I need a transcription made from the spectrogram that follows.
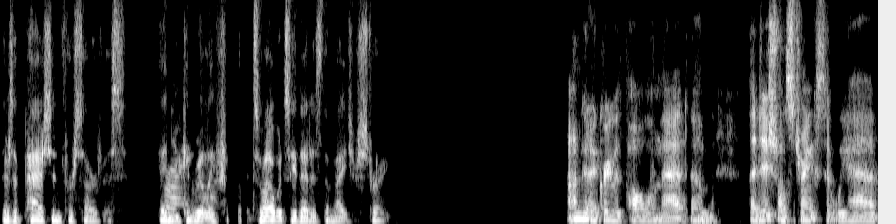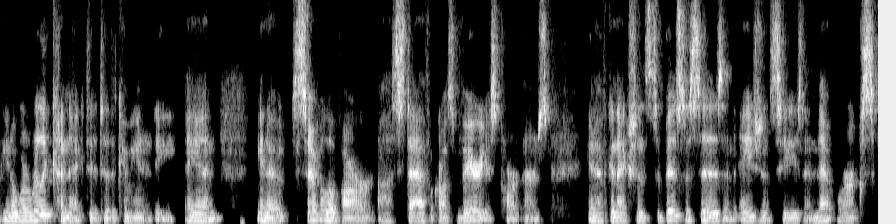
there's a passion for service and right. you can really feel it so i would see that as the major strength i'm going to agree with paul on that um, additional strengths that we have you know we're really connected to the community and you know several of our uh, staff across various partners you know have connections to businesses and agencies and networks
